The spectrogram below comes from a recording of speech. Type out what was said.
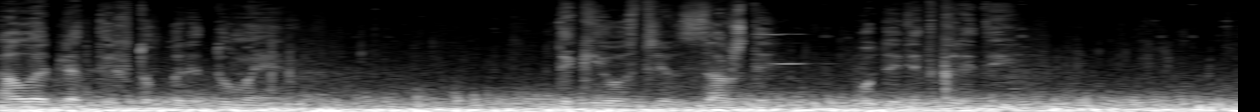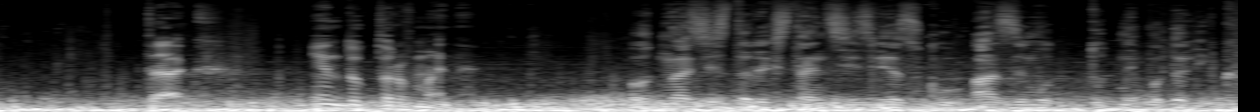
Але для тих, хто передумає, дикий острів завжди буде відкритий. Так, індуктор в мене. Одна зі старих станцій зв'язку Азимут тут неподалік.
